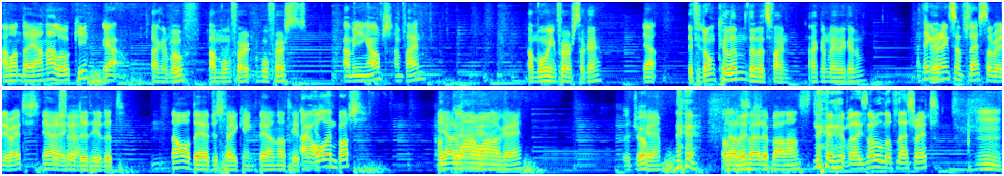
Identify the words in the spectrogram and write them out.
I'm on Diana, Loki. Yeah. I can move. I'll move, fir move first. I'm eating out. I'm fine. I'm moving first, okay? Yeah. If you don't kill him, then it's fine. I can maybe get him. I think Okay. Renekton flashed already, right? Yeah, Pretty he did, he did. No, they are just faking. They are not hitting. I it. all in bot. Yeah, Okay. one one, okay. Good job. Okay. That's very balanced. but he's not the flash, right? Mm.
